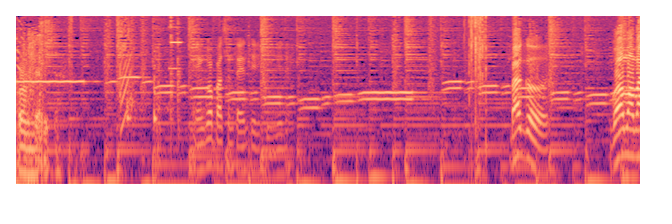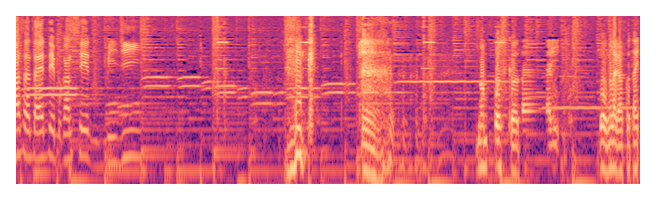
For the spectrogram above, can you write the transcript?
Oh enggak bisa Yang gua pasang tensi di sini deh. Bagus. Gua mau pasang TNT bukan seed biji. Mampus kau tai. Gua ngelag aku tai.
